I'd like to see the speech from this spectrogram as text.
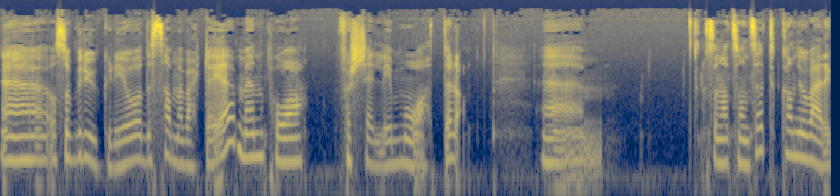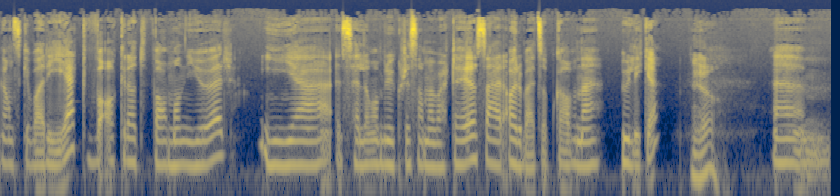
Eh, Og så bruker de jo det samme verktøyet, men på forskjellige måter, da. Eh, Sånn at sånn sett kan det jo være ganske variert hva, akkurat hva man gjør i eh, Selv om man bruker det samme verktøyet, så er arbeidsoppgavene ulike. Ja. Um,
